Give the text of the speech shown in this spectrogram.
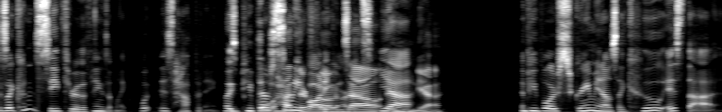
because I couldn't see through the things. I'm like, what is happening? Like people there's so had many their bodyguards. phones out. Yeah, and- yeah. and people are screaming. I was like, who is that?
